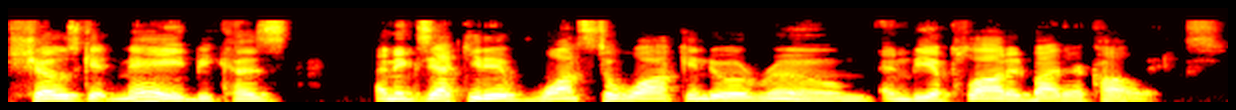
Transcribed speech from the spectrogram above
shows get made because an executive wants to walk into a room and be applauded by their colleagues.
